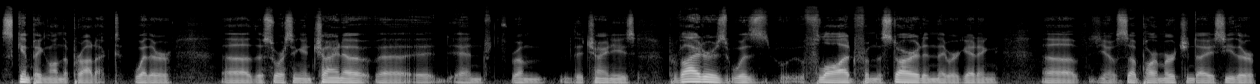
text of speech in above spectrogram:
skimping on the product, whether uh, the sourcing in China uh, and from the Chinese providers was flawed from the start, and they were getting uh, you know subpar merchandise either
